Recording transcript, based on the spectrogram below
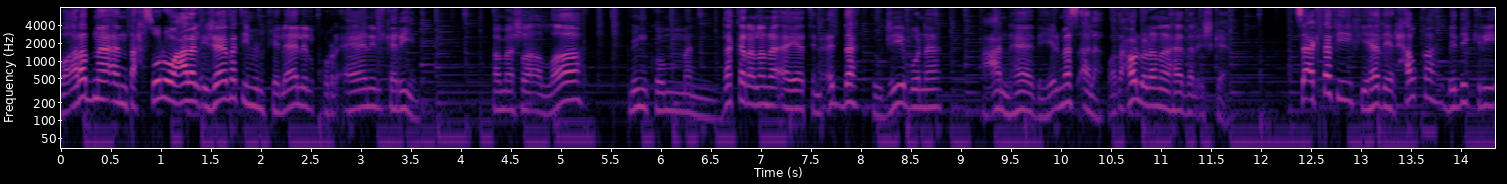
وأردنا أن تحصلوا على الإجابة من خلال القرآن الكريم. فما شاء الله منكم من ذكر لنا آيات عدة تجيبنا عن هذه المسألة وتحل لنا هذا الإشكال. سأكتفي في هذه الحلقة بذكر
